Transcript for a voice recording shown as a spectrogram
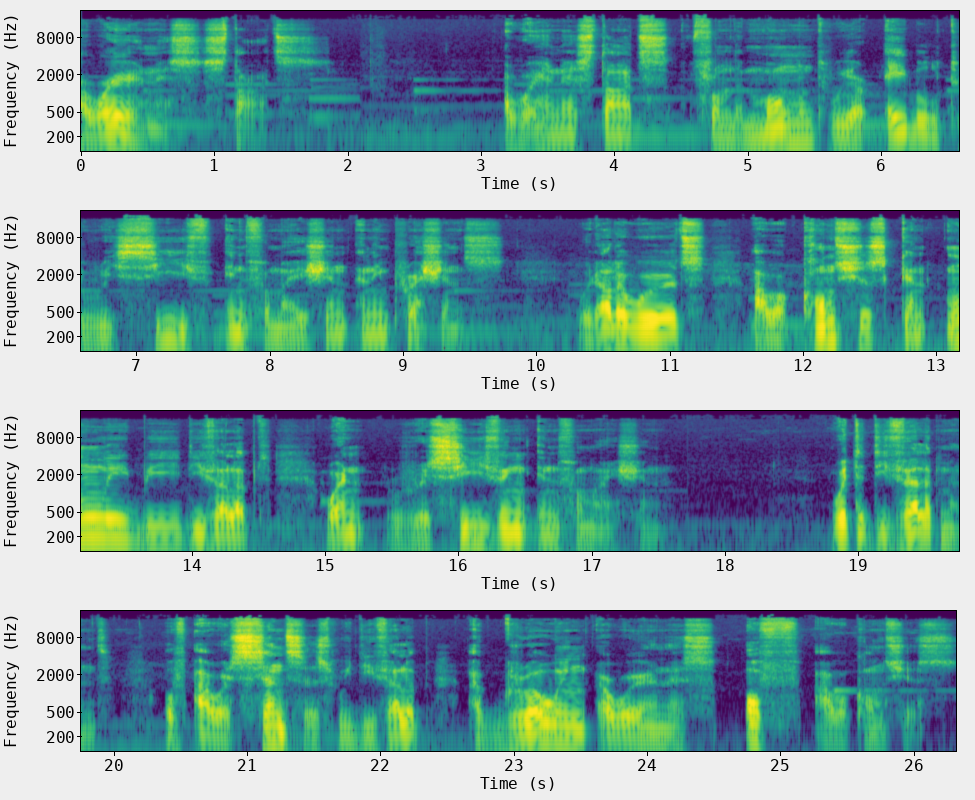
awareness starts. Awareness starts from the moment we are able to receive information and impressions. With other words, our conscious can only be developed when receiving information. With the development of our senses, we develop a growing awareness of our conscious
